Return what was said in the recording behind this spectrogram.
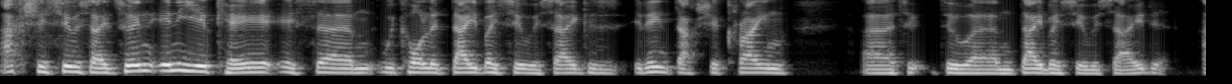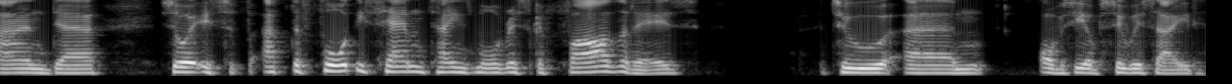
actually suicide. So in, in the UK, it's um, we call it die by suicide because it ain't actually a crime uh, to, to um, die by suicide. And uh, so it's up to 47 times more risk a father is to um, obviously of suicide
